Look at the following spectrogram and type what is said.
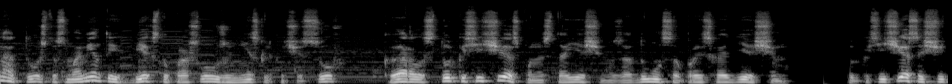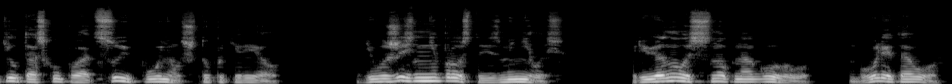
на то, что с момента их бегства прошло уже несколько часов, Карлос только сейчас по-настоящему задумался о происходящем. Только сейчас ощутил тоску по отцу и понял, что потерял. Его жизнь не просто изменилась, перевернулась с ног на голову. Более того,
